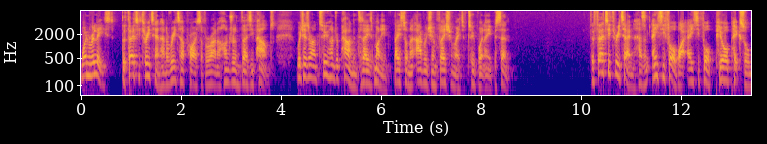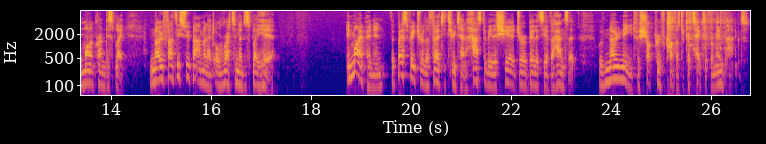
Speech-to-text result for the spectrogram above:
When released, the 3310 had a retail price of around £130, which is around £200 in today's money based on an average inflation rate of 2.8%. The 3310 has an 84 by 84 pure pixel monochrome display, no fancy Super AMOLED or Retina display here. In my opinion, the best feature of the 3310 has to be the sheer durability of the handset, with no need for shockproof covers to protect it from impact.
